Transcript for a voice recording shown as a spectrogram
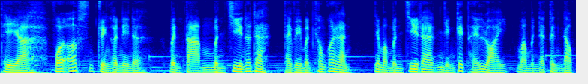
Thì uh, voice off truyền hình này nè mình tạm mình chia nó ra tại vì mình không có rành nhưng mà mình chia ra những cái thể loại mà mình đã từng đọc.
